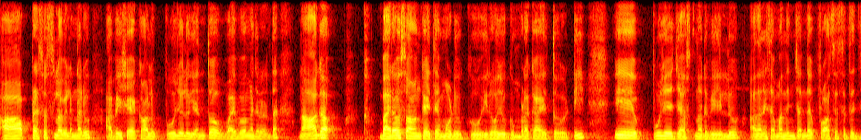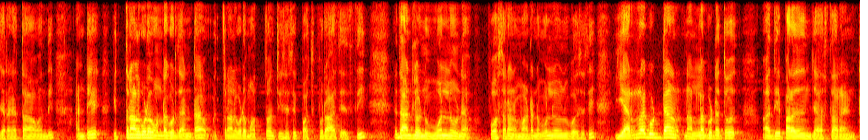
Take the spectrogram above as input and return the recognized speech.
ఆ ప్రాసెస్లో వీళ్ళన్నారు అభిషేకాలు పూజలు ఎంతో వైభవంగా జరగడంతో నాగ భైరవ స్వామికి అయితే మూడుకు ఈరోజు గుమ్మడికాయతోటి ఈ పూజ చేస్తున్నారు వీళ్ళు. దానికి సంబంధించి అంత ప్రాసెస్ అయితే జరుగుతూ ఉంది. అంటే విత్తనాలు కూడా ఉండకూడదంట. విత్తనాలు కూడా మొత్తం తీసేసి పసుపు రాసేసి దాంట్లో నువ్వుల నూనె పోస్తారనమాట నువ్వుల నూనె పోసేసి ఎర్రగుడ్డ నల్లగుడ్డతో దీపారాధన చేస్తారంట.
